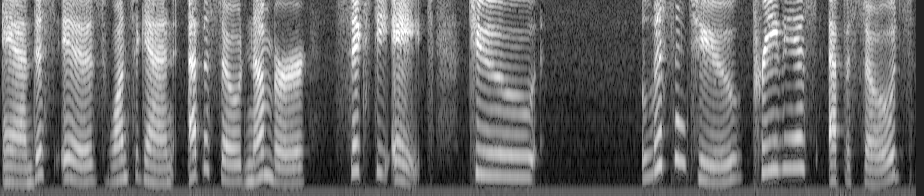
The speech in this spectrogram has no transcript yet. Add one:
And this is, once again, episode number 68. To listen to previous episodes,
